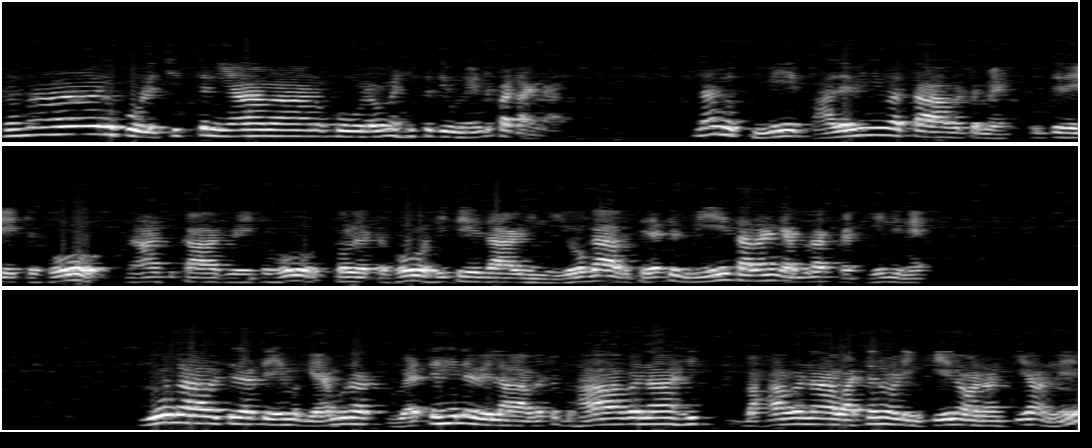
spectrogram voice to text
ක්‍රමානුකූල චිත්ත නියාමානුකූලවම හිත දියුණුවෙන්න පටන් ගන්නවා. නමුත් මේ පළවෙනි වතාවටම උදරයට හෝ නාසිකාග්‍රේට හෝ පොළට හෝ හිතේ දාගෙන ඉන්න යෝගාවචරයට මේ තරම් ගැඹුරක් වැටෙන්නේ නැහැ. යෝගාවචරයට එහෙම ගැඹුරක් වැටහෙන වෙලාවට භාවනා හිත් භාවනා වචන වලින් කියනවා නම් කියන්නේ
